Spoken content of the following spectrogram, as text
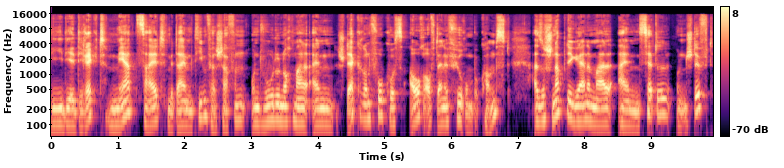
die dir direkt mehr Zeit mit deinem Team verschaffen und wo du nochmal einen stärkeren Fokus auch auf deine Führung bekommst. Also schnapp dir gerne mal einen Zettel und einen Stift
